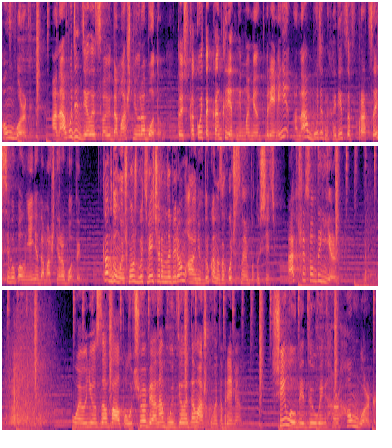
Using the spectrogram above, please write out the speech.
homework. Она будет делать свою домашнюю работу. То есть в какой-то конкретный момент времени она будет находиться в процессе выполнения домашней работы. Как думаешь, может быть вечером наберем Аню, вдруг она захочет с нами потусить? Actress of the Year. Ой, у нее завал по учебе, она будет делать домашку в это время. She will be doing her homework.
